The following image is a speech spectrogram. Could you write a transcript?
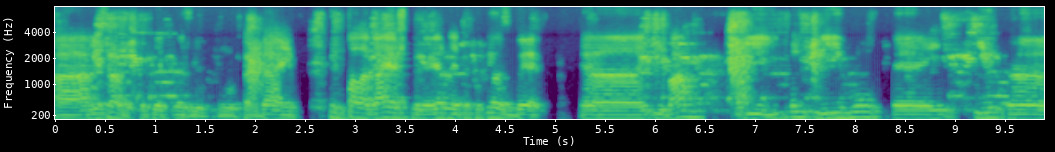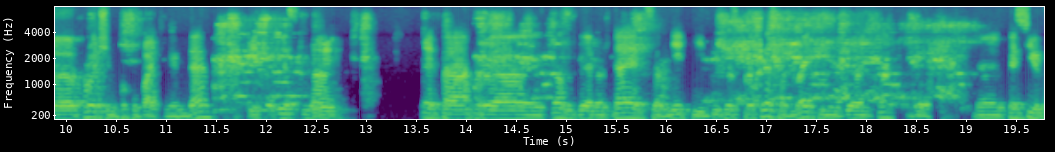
а мне сразу в пакет ложили. Ну, тогда я предполагаю, что, наверное, это хотелось бы Э, и вам, и, и ему, э, и э, прочим покупателям, да, и, соответственно, это сразу же рождается в некий бизнес-процесс, а давайте мы сделаем так, чтобы кассир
